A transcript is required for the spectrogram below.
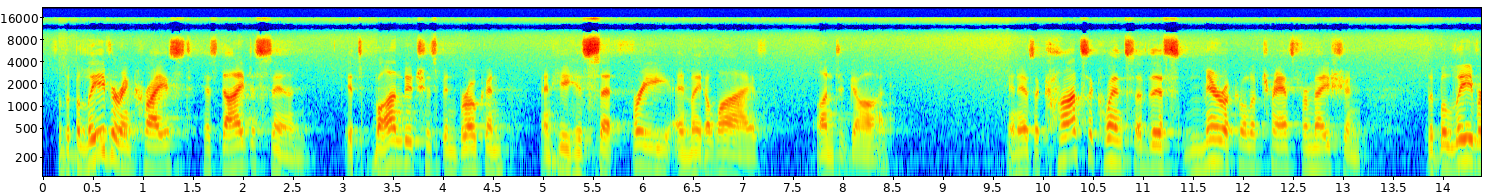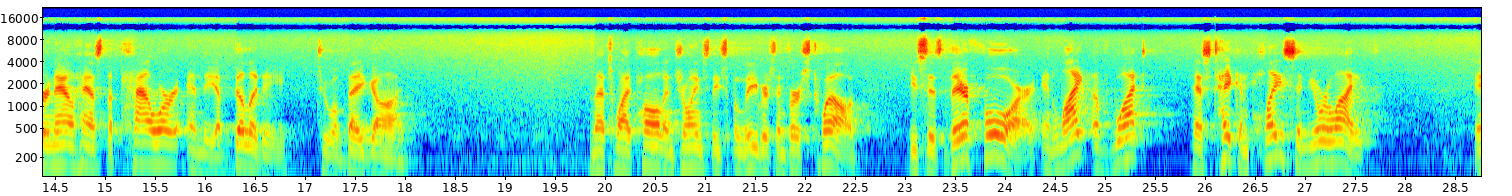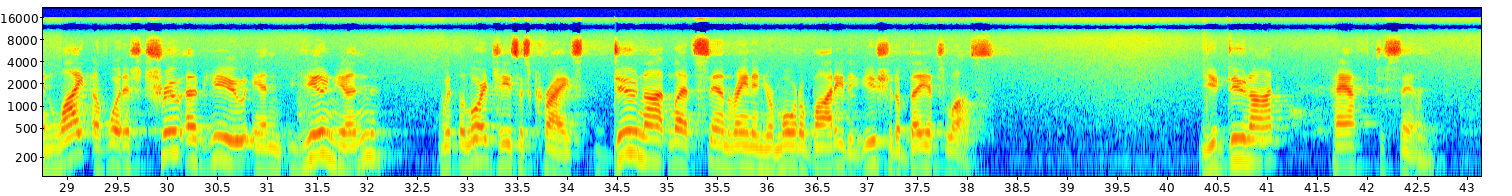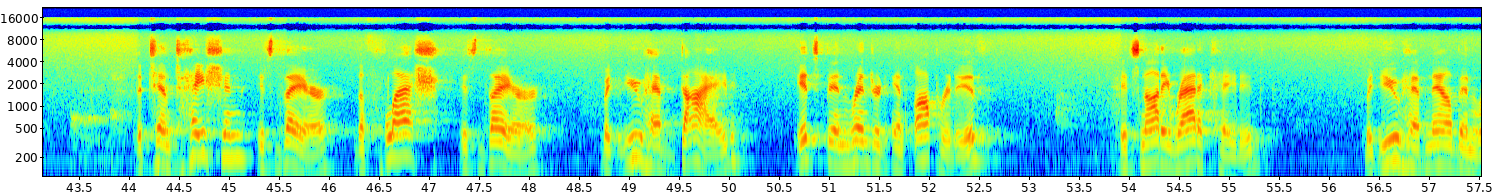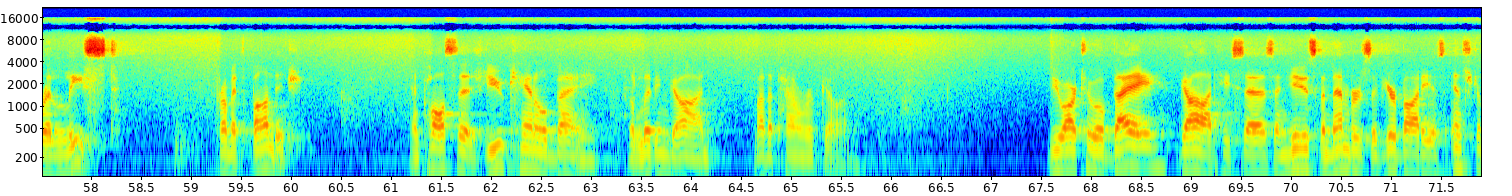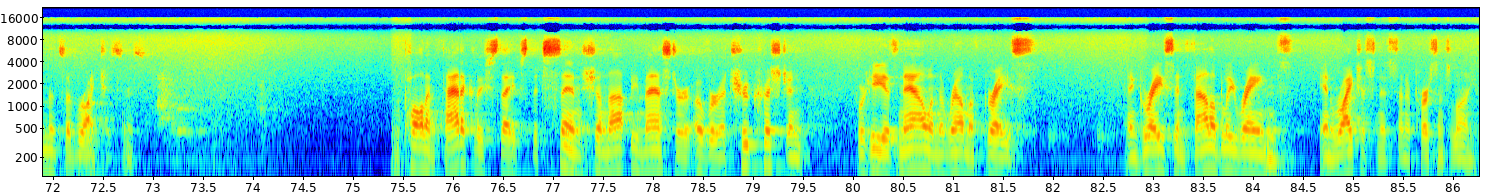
So the believer in Christ has died to sin, its bondage has been broken, and he is set free and made alive unto God. And as a consequence of this miracle of transformation, the believer now has the power and the ability to obey God. And that's why Paul enjoins these believers in verse 12. He says, Therefore, in light of what has taken place in your life, in light of what is true of you in union with the Lord Jesus Christ, do not let sin reign in your mortal body that you should obey its lusts. You do not have to sin. The temptation is there, the flesh is there, but you have died. It's been rendered inoperative. It's not eradicated, but you have now been released from its bondage. And Paul says you can obey the living God by the power of God. You are to obey God, he says, and use the members of your body as instruments of righteousness. And Paul emphatically states that sin shall not be master over a true Christian, for he is now in the realm of grace. And grace infallibly reigns in righteousness in a person's life.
